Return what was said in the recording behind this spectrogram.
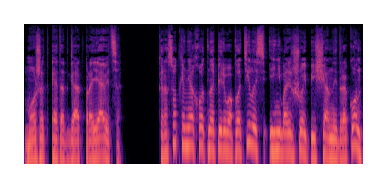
Может, этот гад проявится?» Красотка неохотно перевоплотилась, и небольшой песчаный дракон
